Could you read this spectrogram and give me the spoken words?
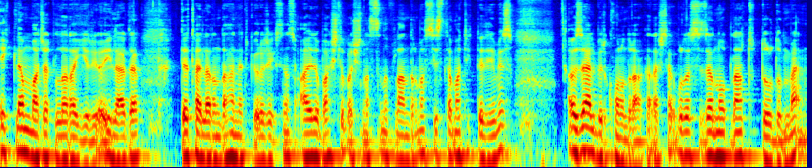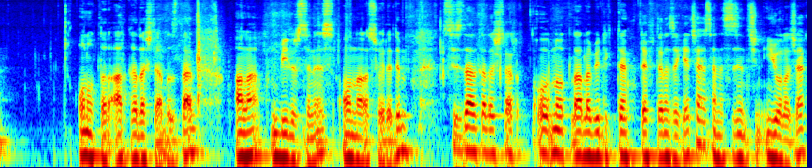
Eklem bacaklara giriyor. İleride detaylarını daha net göreceksiniz. Ayrı başlı başına sınıflandırma sistematik dediğimiz özel bir konudur arkadaşlar. Burada size notlar tutturdum ben. O notları arkadaşlarınızdan alabilirsiniz. Onlara söyledim. Siz de arkadaşlar o notlarla birlikte defterinize geçerseniz sizin için iyi olacak.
